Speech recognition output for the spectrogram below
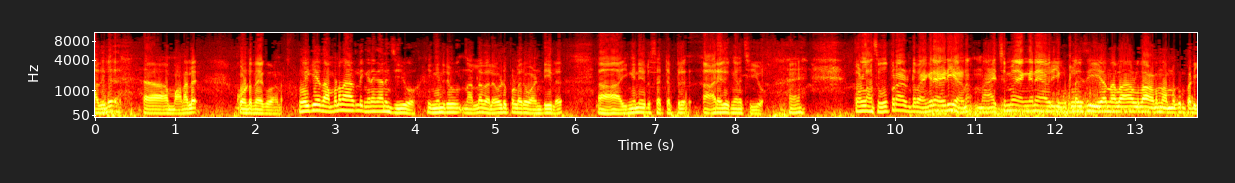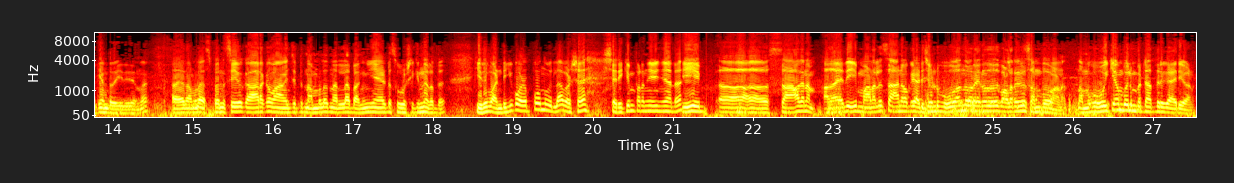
അതിൽ മണൽ കൊണ്ടുവന്നേക്കുവാണ്. നോക്കിയാൽ നമ്മുടെ നാട്ടിൽ ഇങ്ങനെ കാര്യം ചെയ്യുമോ ഇങ്ങനൊരു നല്ല വിലപിടിപ്പുള്ള ഒരു വണ്ടിയിൽ ഇങ്ങനെ ഒരു സെറ്റപ്പ് ആരെങ്കിലും ഇങ്ങനെ ചെയ്യുമോ കൊള്ളാം സൂപ്പറായിട്ടുണ്ട്. ഭയങ്കര ഐഡിയ ആണ്. മാക്സിമം എങ്ങനെ അവർ യൂട്ടിലൈസ് ചെയ്യുക എന്നുള്ളതാണ് നമുക്കും പഠിക്കേണ്ട രീതിയിൽ നിന്ന് അതായത് നമ്മൾ എക്സ്പെൻസീവ് കാറൊക്കെ വാങ്ങിച്ചിട്ട് നമ്മൾ നല്ല ഭംഗിയായിട്ട് സൂക്ഷിക്കുന്നിടത്ത്. ഇത് വണ്ടിക്ക് കുഴപ്പമൊന്നുമില്ല പക്ഷേ ശരിക്കും പറഞ്ഞു കഴിഞ്ഞാൽ ഈ സാധനം അതായത് ഈ മണൽ സാധനമൊക്കെ അടിച്ചുകൊണ്ട് പോകുക എന്ന് പറയുന്നത് വളരെ ഒരു സംഭവമാണ്. നമുക്ക് ഊഹിക്കാൻ പോലും പറ്റാത്തൊരു കാര്യമാണ്.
